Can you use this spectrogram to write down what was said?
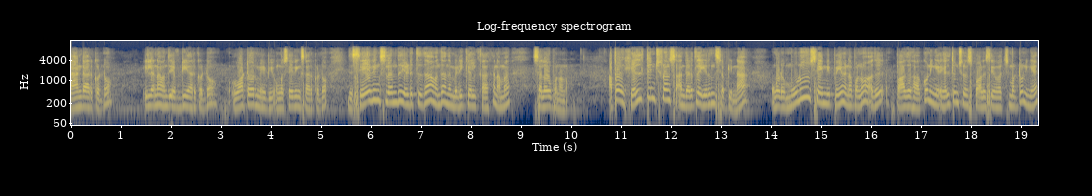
லேண்டாக இருக்கட்டும் இல்லைன்னா வந்து எஃப்டியாக இருக்கட்டும் வாட் எவர் மேபி உங்கள் சேவிங்ஸாக இருக்கட்டும் இந்த சேவிங்ஸ்லேருந்து எடுத்து தான் வந்து அந்த மெடிக்கலுக்காக நம்ம செலவு பண்ணணும். அப்போ ஹெல்த் இன்சூரன்ஸ் அந்த இடத்துல இருந்துச்சு அப்படின்னா உங்களோட முழு சேமிப்பையும் என்ன பண்ணும்? அது பாதுகாக்கும். நீங்கள் ஹெல்த் இன்சூரன்ஸ் பாலிசி வச்சு மட்டும் நீங்கள்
